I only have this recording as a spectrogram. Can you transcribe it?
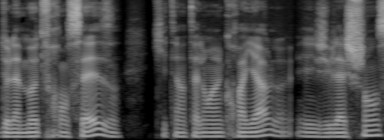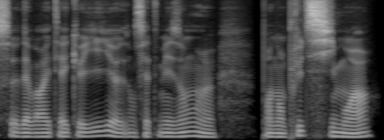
de la mode française, qui était un talent incroyable. Et j'ai eu la chance d'avoir été accueilli euh, dans cette maison euh, pendant plus de six mois.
